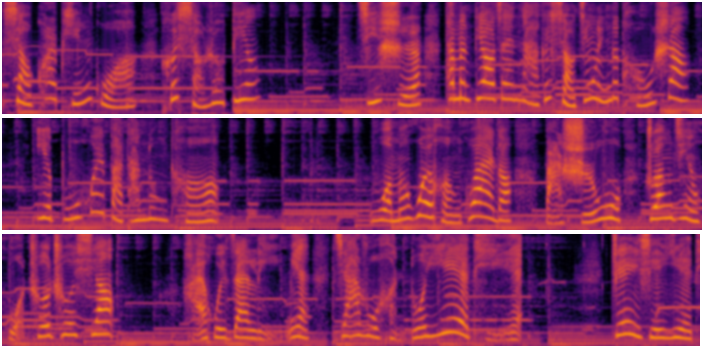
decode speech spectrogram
小块苹果和小肉丁，即使它们掉在哪个小精灵的头上，也不会把它弄疼。我们会很快的把食物装进火车车厢，还会在里面加入很多液体。这些液体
